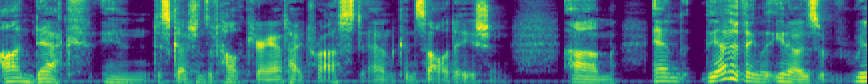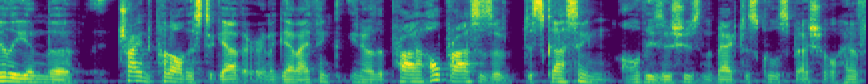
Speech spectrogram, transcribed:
on deck in discussions of healthcare antitrust and consolidation. Um, and the other thing that you know is really in the trying to put all this together. And again, I think you know the pro- whole process of discussing all these issues in the back to school special have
